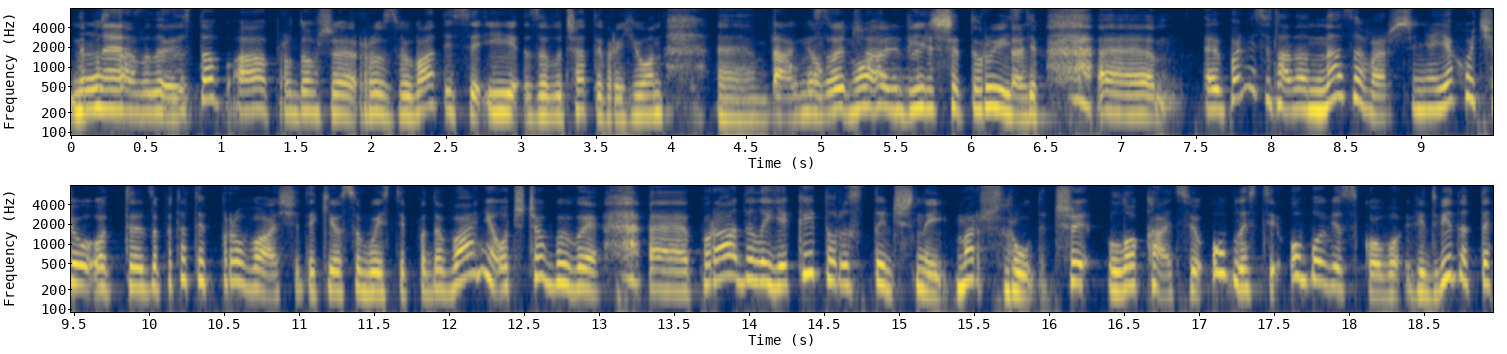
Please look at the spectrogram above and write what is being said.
не Не поставили стоїть. стоп, а продовжує розвиватися і залучати в регіон е, Так, звичайно. більше туристів. Е, е, Пані Світлано, на завершення я хочу от е, запитати про ваші такі особисті подобання. От що би ви е, порадили, який туристичний маршрут чи локацію області обов'язково відвідати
